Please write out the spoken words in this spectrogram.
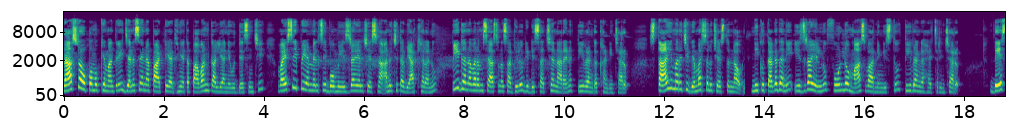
రాష్ట్ర ఉప ముఖ్యమంత్రి జనసేన పార్టీ అధినేత పవన్ కళ్యాణ్ని ఉద్దేశించి వైసీపీ ఎమ్మెల్సీ భూమి ఇజ్రాయెల్ చేసిన అనుచిత వ్యాఖ్యలను పి. గన్నవరం శాసనసభ్యులు గిడ్డి సత్యనారాయణ తీవ్రంగా ఖండించారు. స్థాయి మరిచి విమర్శలు చేస్తున్నావు నీకు తగదని ఇజ్రాయెల్ను ఫోన్లో మాస్ వార్నింగ్ ఇస్తూ తీవ్రంగా హెచ్చరించారు. దేశ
